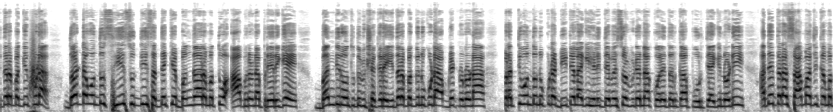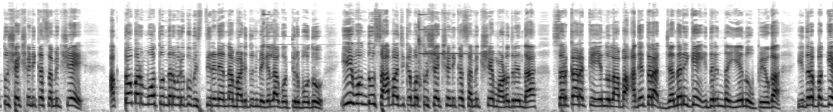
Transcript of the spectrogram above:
ಇದರ ಬಗ್ಗೆ ಕೂಡ ದೊಡ್ಡ ಒಂದು ಸಿಹಿ ಸುದ್ದಿ ಸದ್ಯಕ್ಕೆ ಬಂಗಾರ ಮತ್ತು ಆಭರಣ ಪ್ರಿಯರಿಗೆ ಬಂದಿರುವಂತದ್ದು ವೀಕ್ಷಕರೇ. ಇದರ ಬಗ್ಗೆನೂ ಕೂಡ ಅಪ್ಡೇಟ್ ನೋಡೋಣ. ಪ್ರತಿಯೊಂದನ್ನು ಕೂಡ ಡೀಟೇಲ್ ಆಗಿ ಹೇಳಿದ್ದೇವೆ. ಸೊ ವಿಡಿಯೋನ ಕೊನೆ ತನಕ ಪೂರ್ತಿಯಾಗಿ ನೋಡಿ. ಅದೇ ತರ ಸಾಮಾಜಿಕ ಮತ್ತು ಶೈಕ್ಷಣಿಕ ಸಮೀಕ್ಷೆ ಅಕ್ಟೋಬರ್ ಮೂವತ್ತೊಂದರವರೆಗೂ ವಿಸ್ತರಣೆಯನ್ನ ಮಾಡಿದ್ದು ನಿಮಗೆಲ್ಲ ಗೊತ್ತಿರಬಹುದು ಈ ಒಂದು ಸಾಮಾಜಿಕ ಮತ್ತು ಶೈಕ್ಷಣಿಕ ಸಮೀಕ್ಷೆ ಮಾಡೋದ್ರಿಂದ ಸರ್ಕಾರಕ್ಕೆ ಏನು ಲಾಭ? ಅದೇ ತರ ಜನರಿಗೆ ಇದರಿಂದ ಏನು ಉಪಯೋಗ? ಇದರ ಬಗ್ಗೆ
